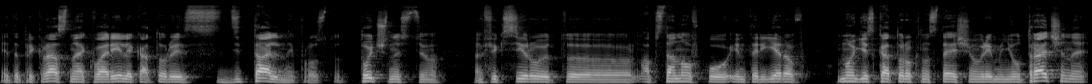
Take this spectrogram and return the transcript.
Это прекрасные акварели, которые с детальной просто точностью фиксируют э, обстановку интерьеров, многие из которых в настоящем времени утрачены,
